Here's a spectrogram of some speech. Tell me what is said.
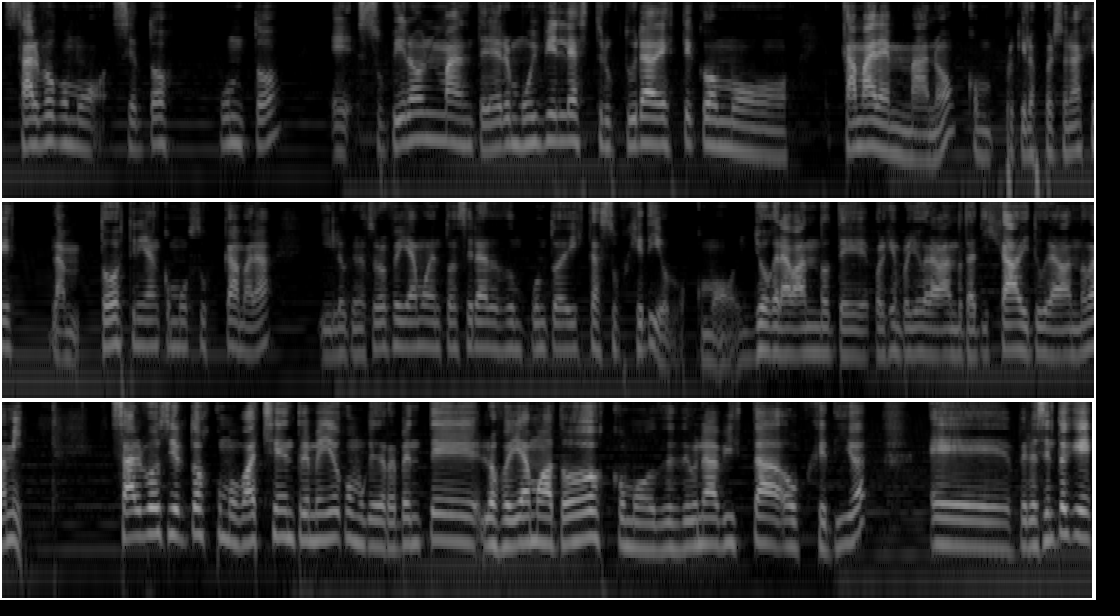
salvo como ciertos puntos, eh, supieron mantener muy bien la estructura de este como cámara en mano, porque los personajes todos tenían como sus cámaras y lo que nosotros veíamos entonces era desde un punto de vista subjetivo, como yo grabándote, por ejemplo, yo grabándote a ti Javi tú grabándome a mí. Salvo ciertos como baches entre medio, como que de repente los veíamos a todos como desde una vista objetiva. Eh, pero siento que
